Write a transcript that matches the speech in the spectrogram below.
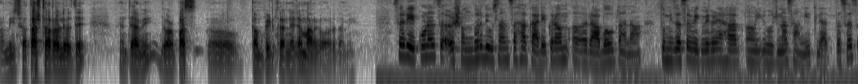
आम्ही स्वतःच ठरवले होते. आणि ते आम्ही जवळपास कंप्लीट करण्याच्या मार्गावर आम्ही. सर एकूणच शंभर दिवसांचा हा कार्यक्रम राबवताना तुम्ही जसं वेगवेगळ्या ह्या अ, योजना सांगितल्यात तसंच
